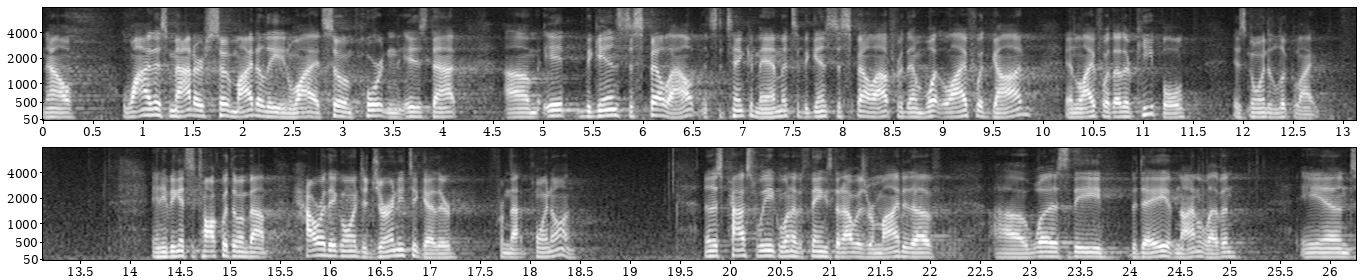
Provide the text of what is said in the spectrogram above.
Now, why this matters so mightily and why it's so important is that um, it begins to spell out, it's the Ten Commandments, it begins to spell out for them what life with God and life with other people is going to look like. And he begins to talk with them about how are they going to journey together from that point on. Now, this past week, one of the things that I was reminded of uh, was the, the day of 9 11. And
